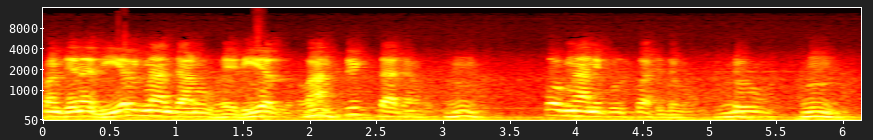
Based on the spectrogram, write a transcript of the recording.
પણ જેને રિયલ જ્ઞાન જાણવું હોય રિયલ વાસ્તવિકતા જાણવું તો જ્ઞાની પુરુષ પાસે જવું.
